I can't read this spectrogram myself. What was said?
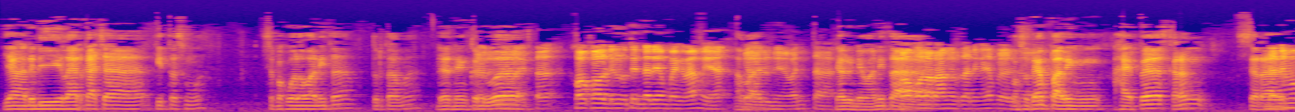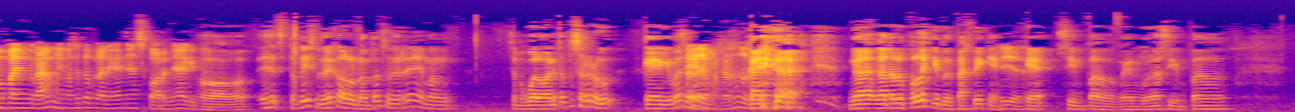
yang ada di layar kaca kita semua sepak bola wanita terutama dan yang kedua Piala Wanita. kalau kalau diurutin dari yang paling rame ya, Apa? Piala Dunia Wanita. ya dunia wanita Kalau kalau rame pertandingannya Piala Dunia maksudnya paling hype sekarang secara Dan emang paling rame maksudnya pertandingannya skornya gitu. oh eh, tapi sebenarnya kalau nonton sebenarnya emang sepak bola wanita tuh seru kayak gimana Seru, ya seru. kayak nggak nggak terlalu pelik gitu taktiknya Iya. kayak simple main bola simple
